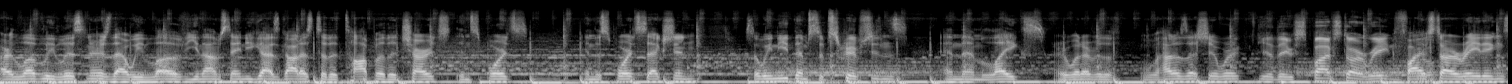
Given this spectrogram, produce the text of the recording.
our lovely listeners that we love, you know what I'm saying? You guys got us to the top of the charts in sports, in the sports section. So we need them subscriptions and them likes or whatever the how does that shit work? Yeah, they five star rating. Five star ratings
